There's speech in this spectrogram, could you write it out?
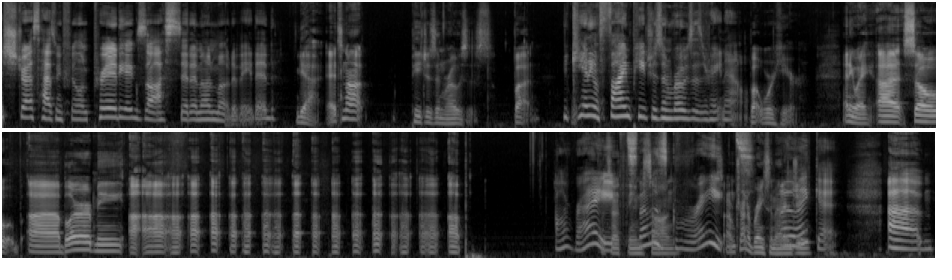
stress has me feeling pretty exhausted and unmotivated. Yeah, it's not peaches and roses, but You can't even find peaches and roses right now. but we're here. Anyway, uh, so uh, blur me up. All right, that's our theme that song. Was great. So I'm trying to bring some energy. I like it. Um,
